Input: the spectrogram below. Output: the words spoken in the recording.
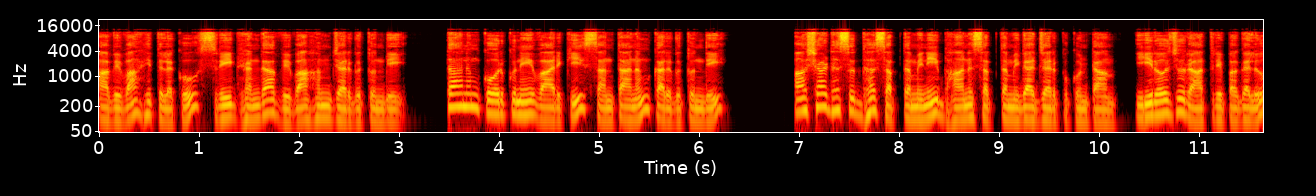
అవివాహితులకు శీఘ్రంగా వివాహం జరుగుతుంది. తానం కోరుకునే వారికి సంతానం కలుగుతుంది. ఆషాఢశుద్ధ సప్తమిని భానుసప్తమిగా జరుపుకుంటాం. ఈరోజు రాత్రి పగలు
